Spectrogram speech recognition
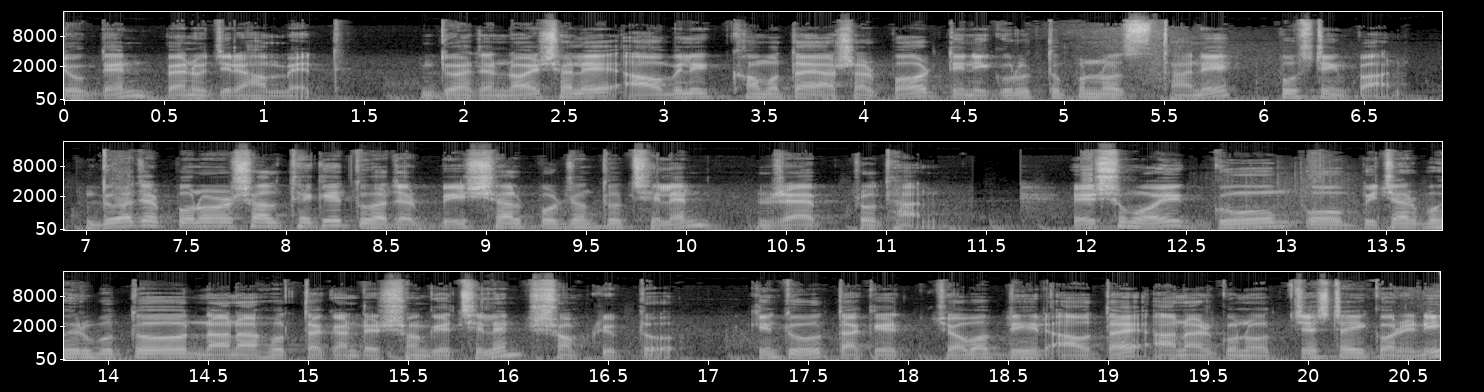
যোগ দেন বেনজির আহমেদ। দু হাজার নয় সালে আওয়ামী লীগ ক্ষমতায় আসার পর তিনি গুরুত্বপূর্ণ স্থানে পোস্টিং পান। দু হাজার পনেরো সাল থেকে দু হাজার বিশ সাল পর্যন্ত ছিলেন র্যাব প্রধান। এ সময় গুম ও বিচার বহির্ভূত নানা হত্যাকাণ্ডের সঙ্গে ছিলেন সম্পৃক্ত। কিন্তু তাকে জবাবদিহির আওতায় আনার কোনো চেষ্টাই করেনি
